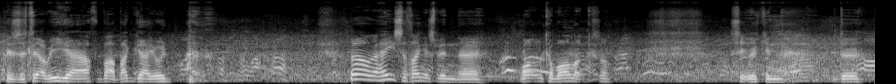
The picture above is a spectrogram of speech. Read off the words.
Because they take a wee guy off put a big guy on. well, the height's the thing that's been uh, working Kilmarnock, so see what we can do.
